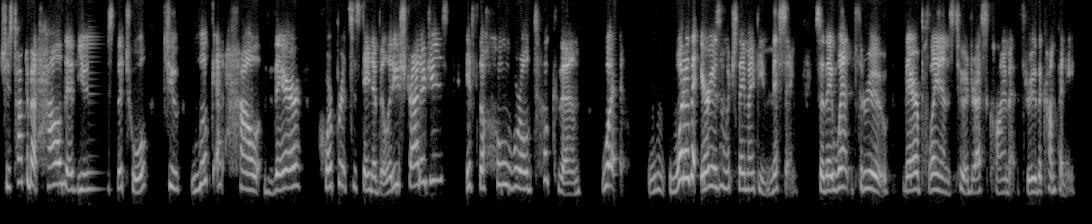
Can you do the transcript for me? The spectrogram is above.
she's talked about how they've used the tool to look at how their corporate sustainability strategies, if the whole world took them, what what are the areas in which they might be missing? So they went through their plans to address climate through the company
